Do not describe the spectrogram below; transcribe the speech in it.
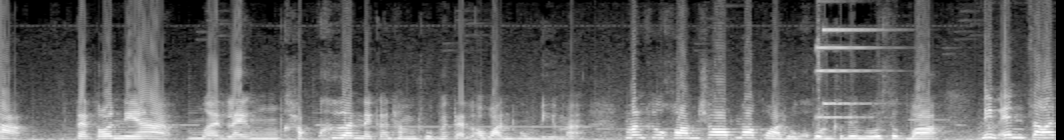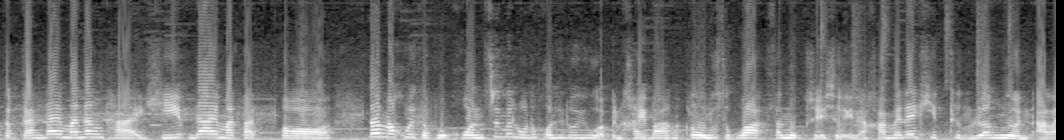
ากแต่ตอนนี้เหมือนแรงขับเคลื่อนในการทำยูทูบในแต่ละวันของบีมอะมันคือความชอบมากกว่าทุกคนคือบีมรู้สึกว่าบีมเอนจอยกับการได้มานั่งถ่ายคลิปได้มาตัดต่อ ได้มาคุยกับทุกคน ซึ่งไม่รู้ทุกคนที่ดูอยู่เป็นใครบ้างเออรู้สึกว่าสนุกเฉยๆนะคะ ไม่ได้คิดถึงเรื่องเงินอะไร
